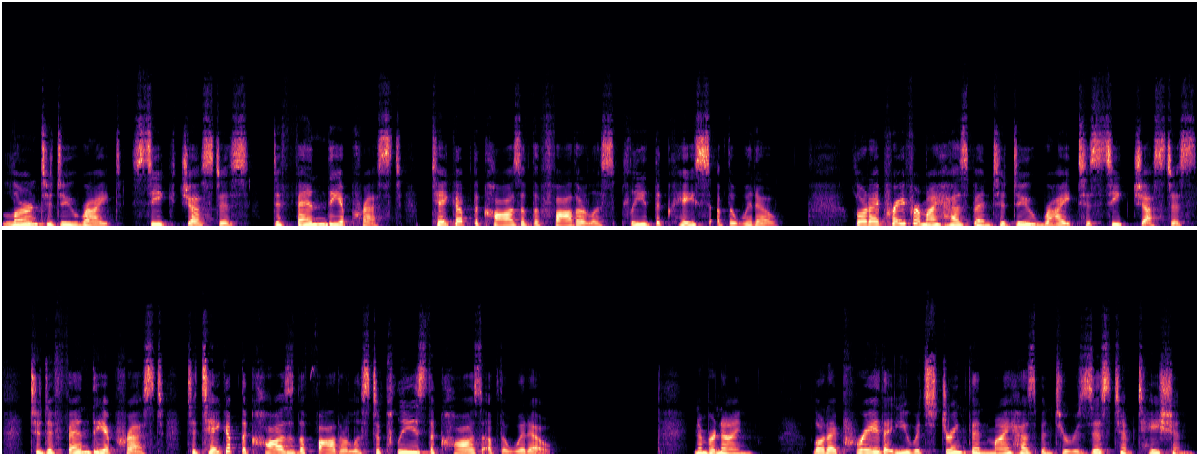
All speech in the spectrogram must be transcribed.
Learn to do right, seek justice, defend the oppressed, take up the cause of the fatherless, plead the case of the widow. Lord, I pray for my husband to do right, to seek justice, to defend the oppressed, to take up the cause of the fatherless, to please the cause of the widow. Number nine, Lord, I pray that you would strengthen my husband to resist temptation.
